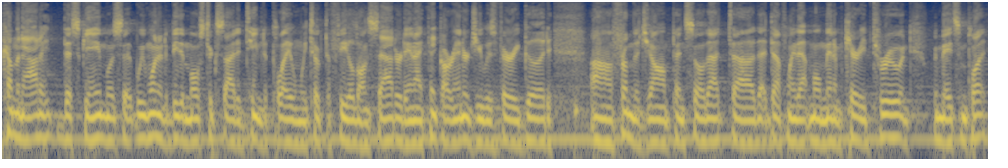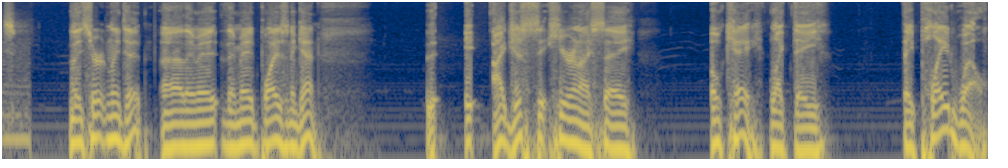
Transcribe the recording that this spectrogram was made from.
coming out of this game was that we wanted to be the most excited team to play when we took the field on Saturday, and I think our energy was very good uh, from the jump, and so that uh, that definitely that momentum carried through, and we made some plays. They certainly did. Uh, they made they made plays, and again, it, I just sit here and I say, okay, like they they played well.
